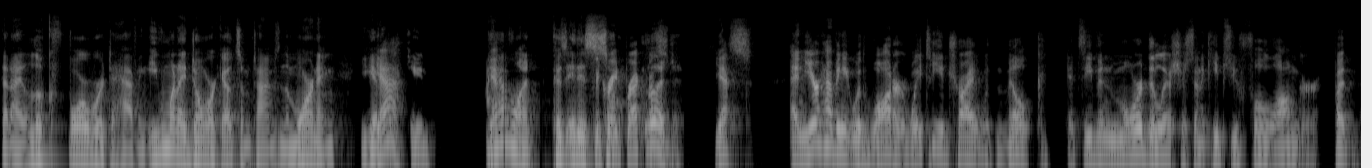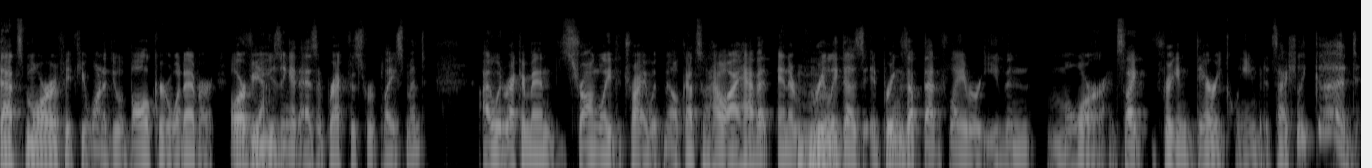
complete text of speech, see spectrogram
that I look forward to having. Even when I don't work out, sometimes in the morning you get Yeah. protein. I have one because it is It's a so great breakfast. good. Yes. And you're having it with water. Wait till you try it with milk. It's even more delicious and it keeps you full longer. But that's more of if you want to do a bulk or whatever, or if you're Yeah. using it as a breakfast replacement. I would recommend strongly to try it with milk. That's how I have it. And it Mhm. really does, it brings up that flavor even more. It's like friggin' Dairy Queen, but it's actually good.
